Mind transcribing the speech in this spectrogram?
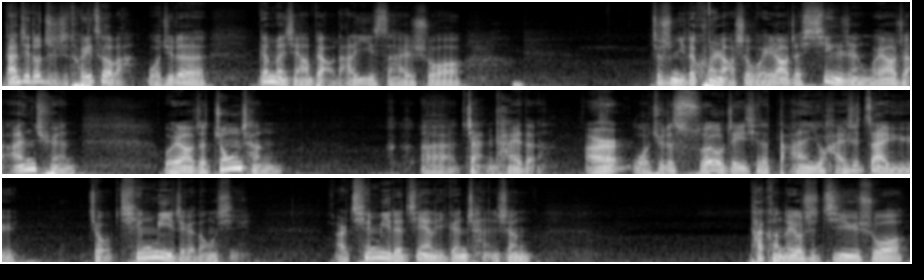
当然这都只是推测吧。我觉得根本想要表达的意思还是说，就是你的困扰是围绕着信任、围绕着安全、围绕着忠诚，呃展开的，而我觉得所有这一切的答案又还是在于就亲密这个东西。而亲密的建立跟产生，它可能又是基于说，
